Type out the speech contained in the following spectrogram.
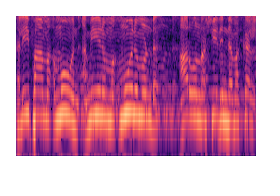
ഖലീഫ മഅ്മൂൻ അമീനും മഅ്മൂനുമുണ്ട് ഹാറൂൺ റഷീദിന്റെ മക്കൾ.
